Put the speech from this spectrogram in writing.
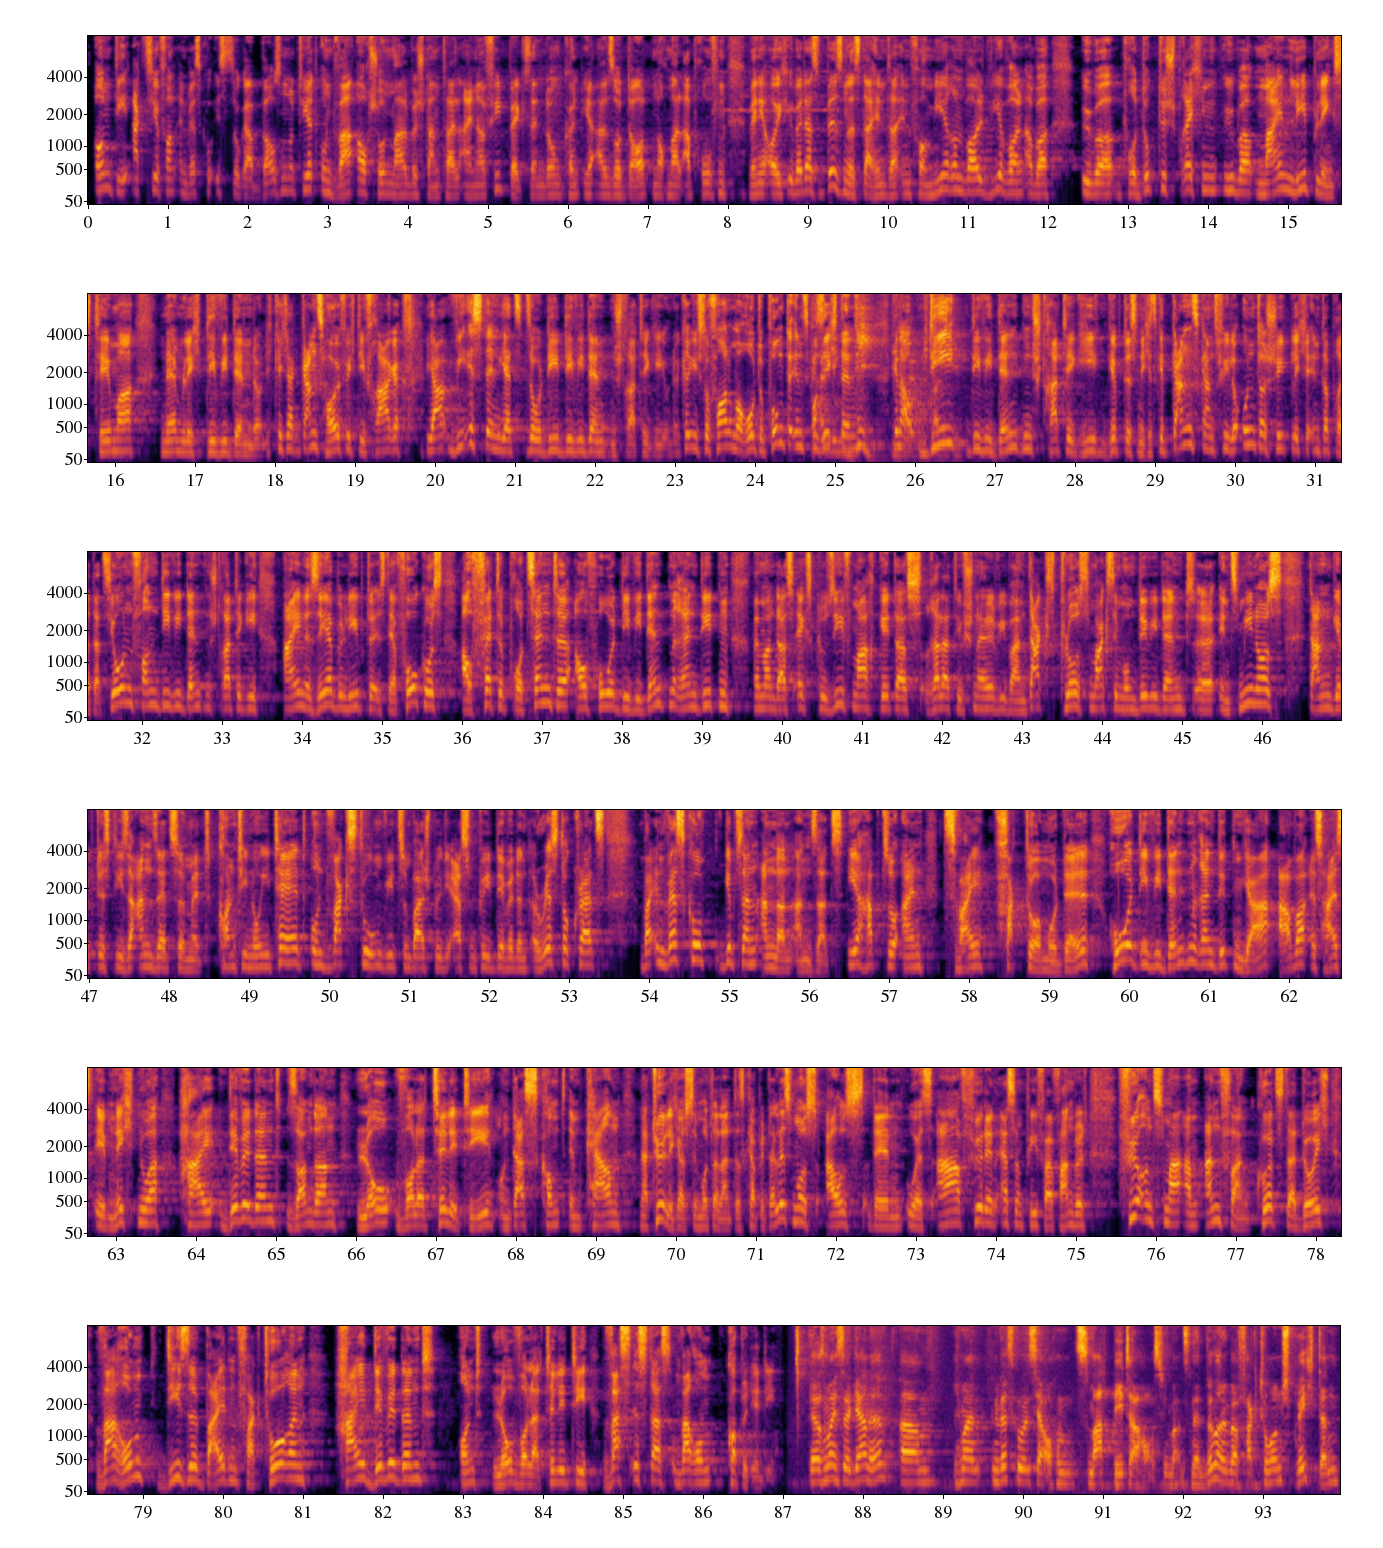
Und die Aktie von Invesco ist sogar börsennotiert und war auch schon mal Bestandteil einer Feedback-Sendung. Könnt ihr also dort nochmal abrufen, wenn ihr euch über das Business dahinter informieren wollt. Wir wollen aber über Produkte sprechen, über mein Lieblingsthema, nämlich Dividende. Und ich kriege ja ganz häufig die Frage, ja, wie ist denn jetzt so die Dividendenstrategie? Und da kriege ich sofort immer rote Punkte ins Gesicht, denn die genau, die Dividendenstrategie gibt es nicht. Es gibt ganz, ganz viele unterschiedliche Interpretationen von Dividendenstrategie. Eine sehr beliebte ist der Fokus auf fette Prozente, auf hohe Dividendenrenditen. Wenn man das exklusiv macht, geht das relativ schnell wie beim DAX plus Maximum Dividend äh, ins Minus. Dann gibt es diese Ansätze mit Kontinuität und Wachstum, wie zum Beispiel die S&P Dividend Aristocrats. Bei Invesco gibt es einen anderen Ansatz. Ihr habt so ein Zwei-Faktor-Modell. Hohe Dividendenrenditen, ja, aber es heißt eben nicht nur High Dividend, sondern Low Volatility. Und das kommt im Kern natürlich aus dem Mutterland des Kapitalismus, aus den USA für den S&P 500. Führ uns mal am Anfang kurz dadurch, warum diese beiden Faktoren High Dividend und Low Volatility. Was ist das und warum koppelt ihr die? Ja, das mache ich sehr gerne. Ähm, ich meine, Invesco ist ja auch ein Smart Beta Haus, wie man es nennt. Wenn man über Faktoren spricht, dann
